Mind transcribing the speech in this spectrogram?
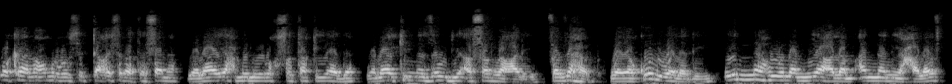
وكان عمره ست عشرة سنة ولا يحمل رخصة قيادة ولكن زوجي أصر عليه فذهب. ويقول ولدي إنه لم يعلم أنني حلفت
